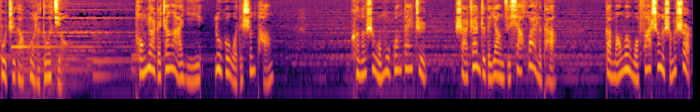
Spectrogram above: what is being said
不知道过了多久，同院的张阿姨路过我的身旁。可能是我目光呆滞、傻站着的样子吓坏了他，赶忙问我发生了什么事儿。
